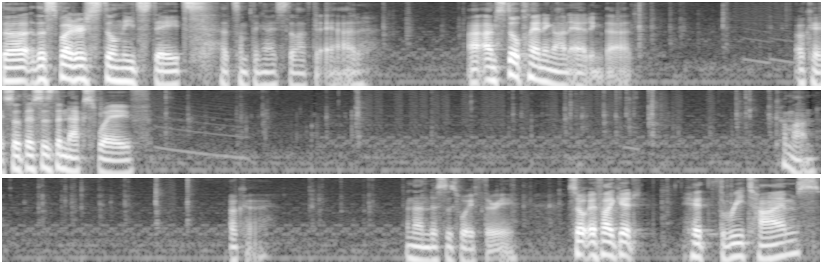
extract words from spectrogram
The the spiders still need states. That's something I still have to add. I, I'm still planning on adding that. Okay, so this is the next wave. Come on. Okay. And then this is wave three. So if I get hit three times,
